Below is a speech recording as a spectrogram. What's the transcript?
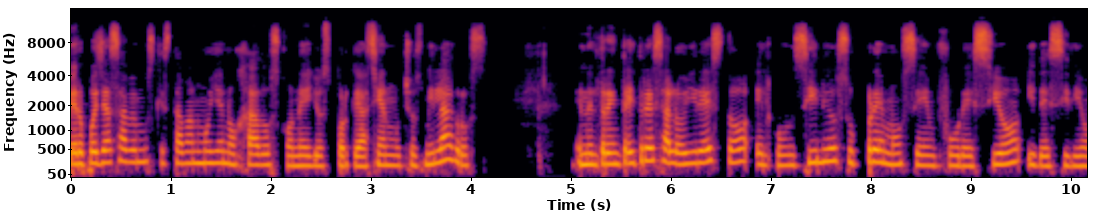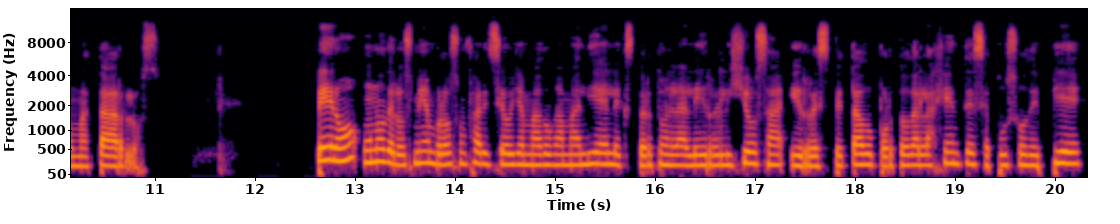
pero pues ya sabemos que estaban muy enojados con ellos porque hacían muchos milagros. En el 33, al oír esto, el concilio supremo se enfureció y decidió matarlos. Pero uno de los miembros, un fariseo llamado Gamaliel, experto en la ley religiosa y respetado por toda la gente, se puso de pie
